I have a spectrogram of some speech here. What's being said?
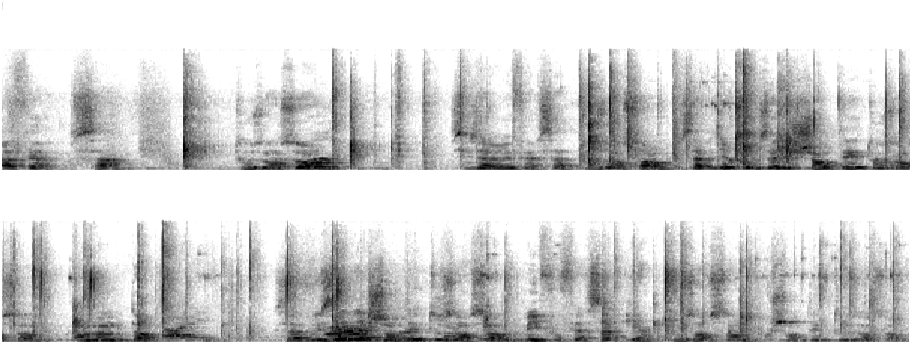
À faire ça tous ensemble, si vous arrivez à faire ça tous ensemble, ça veut dire que vous allez chanter tous ensemble, en même temps. Ça vous aide à chanter tous ensemble. Mais il faut faire ça bien tous ensemble pour chanter tous ensemble.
